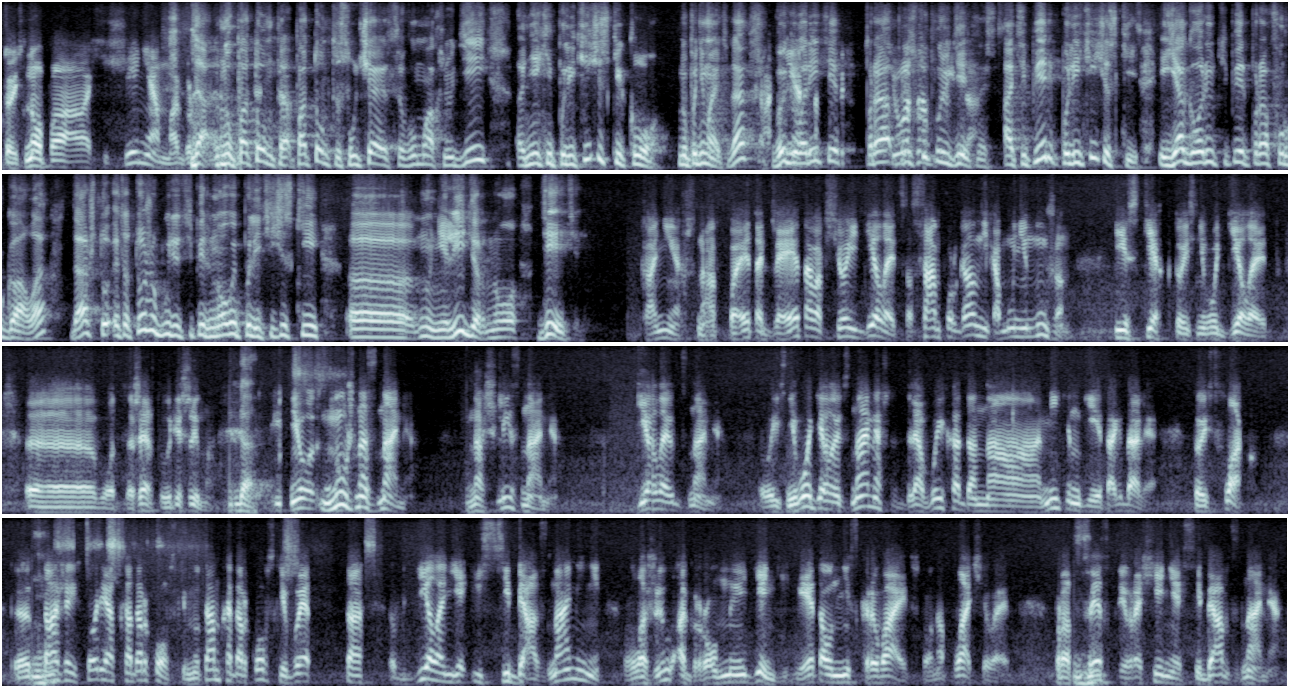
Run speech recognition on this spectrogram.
То есть, но по хищениям огромное... Да, но потом-то, потом-то случается в умах людей некий политический клон. Ну, понимаете, да? Вы нет, говорите про преступную забыть, деятельность, а теперь политический. И я говорю теперь про Фургала, да, что это тоже будет теперь новый политический, э, ну, не лидер, но деятель. Конечно, это, для этого все и делается. Сам Фургал никому не нужен из тех, кто из него делает э, вот, жертву режима. Да. Него нужно знамя. Нашли знамя. Делают знамя. Из него делают знамя для выхода на митинги и так далее. То есть флаг. Mm-hmm. Та же история с Ходорковским. Но там Ходорковский в это в делание из себя знамени вложил огромные деньги. И это он не скрывает, что он оплачивает процесс mm-hmm. превращения себя в знамя.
